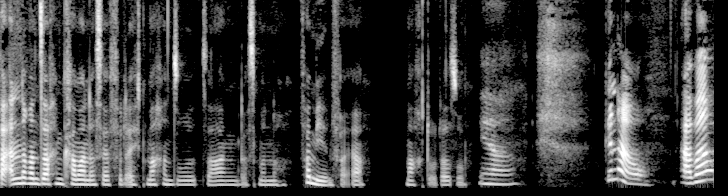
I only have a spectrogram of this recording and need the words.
bei anderen Sachen kann man das ja vielleicht machen, so sagen, dass man eine Familienfeier macht oder so. ja. Genau. Aber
